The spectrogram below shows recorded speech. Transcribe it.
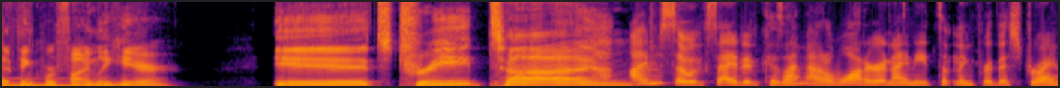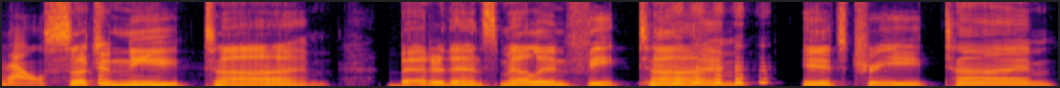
I think we're finally here. It's treat time. I'm so excited because I'm out of water and I need something for this dry mouth. Such a neat time. Better than smelling feet time. it's treat time.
